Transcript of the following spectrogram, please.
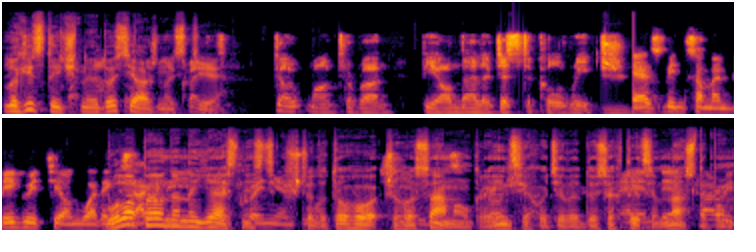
логістичної досяжності. Don't want to run beyond their logistical reach. There's been some ambiguity on what Була exactly певна неясність Ukrainians щодо want того, чого саме українці хотіли досягти цим наступом.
